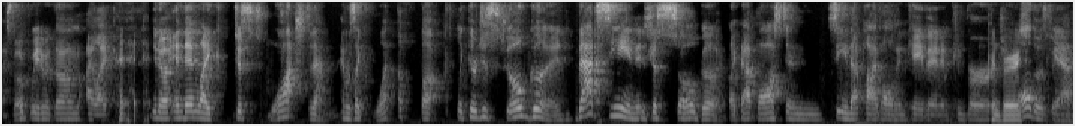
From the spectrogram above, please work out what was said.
I smoked weed with them. I like you know, and then like just watched them and was like, what the fuck? Like they're just so good. That scene is just so good. Like that Boston scene, that Piebald and Cave In and Converge, Converge. all those Yeah.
